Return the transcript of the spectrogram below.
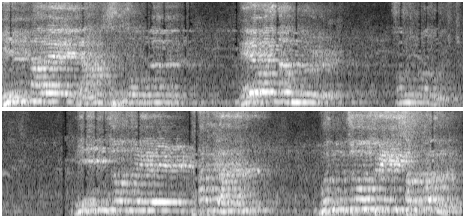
일말의 양심 없는 내원남물 정권 민주주의를 파괴하는 문주주의 정권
